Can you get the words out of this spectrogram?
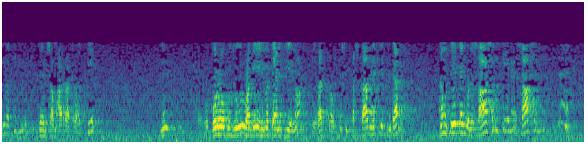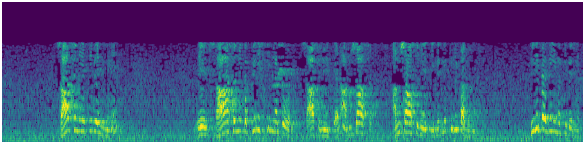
ඒවා තිබියදී දැන් සමහර රටවල් තියෙන්නේ බොරෝ බුදුර වගේ එහෙම තැන් තියෙනවා. ඒවත් බෞද්ධ සිද්ධාස්ථාන හැටියට නිකන්. නමුත් ඒ තැන් වල ශාසන තියෙන ශාසනය ශාසනය තිබෙන්නේ ඒ ශාසනික පිරිසින්නට ඕන ශාසනය කියන්නේ අනුශාසන. අනුශාසනයේ තිබෙන්නේ පිළිපදින. පිළිපැදීම තිබෙන්නට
